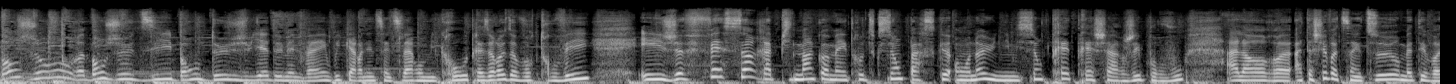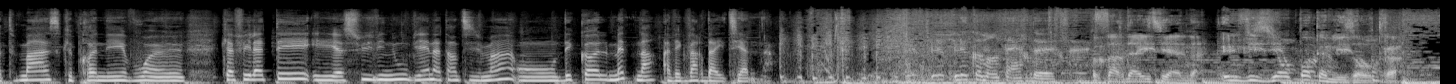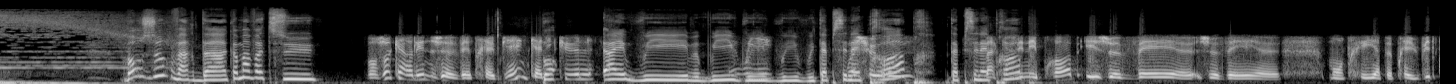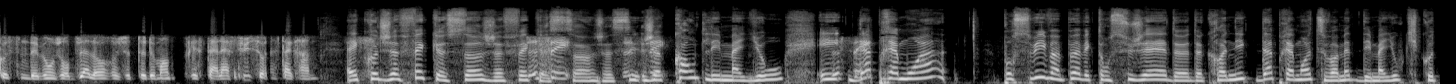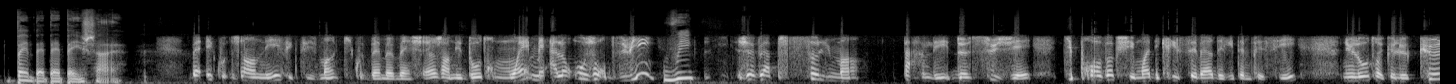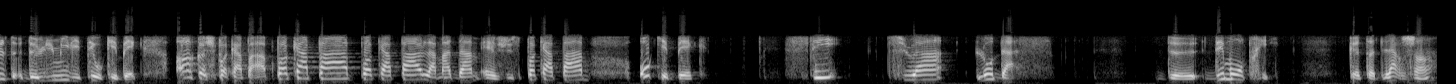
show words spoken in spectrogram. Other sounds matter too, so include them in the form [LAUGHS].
Bonjour, bon jeudi, bon 2 juillet 2020. Oui, Caroline Saint-Hilaire au micro. Très heureuse de vous retrouver. Et je fais ça rapidement comme introduction parce qu'on a une émission très, très chargée pour vous. Alors, euh, attachez votre ceinture, mettez votre masque, prenez-vous un café latte et euh, suivez-nous bien attentivement. On décolle maintenant avec Varda Étienne. Le, le commentaire de Varda Étienne. Une vision pas comme les autres. Bonjour Varda, comment vas-tu? Bonjour Caroline, je vais très bien. Canicule. Ah oui, oui, oui, oui, oui, oui. Ta piscine Moi, est suis heureuse. propre? Ta piscine est Ma propre? cuisine est propre et je vais, euh, je vais euh, montrer à peu près huit costumes de bain aujourd'hui. Alors, je te demande de rester à l'affût sur Instagram. Écoute, je fais que ça, je fais Je que sais, ça, je sais. je compte les maillots et d'après moi, pour suivre un peu avec ton sujet de, de chronique, d'après moi, tu vas mettre des maillots qui coûtent ben, ben, ben, ben cher. Ben, écoute, j'en ai effectivement qui coûtent bien, cher. J'en ai d'autres moins. Mais alors, aujourd'hui, Oui, je veux absolument parler d'un sujet qui provoque chez moi des crises sévères d'érythème fessier, nul autre que le culte de l'humilité au Québec. Ah, que je suis pas capable. Pas capable, pas capable. La madame est juste pas capable. Au Québec, si tu as l'audace de démontrer que tu as de l'argent,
